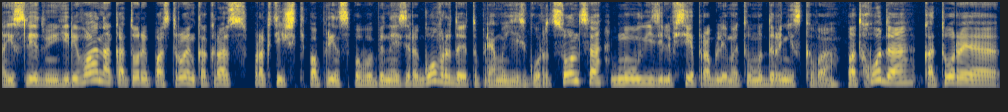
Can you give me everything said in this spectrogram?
исследованию Еревана, который построен как раз практически по принципу Бабинезера Говарда. Это прямо и есть город солнца. Мы увидели все проблемы проблемы этого модернистского подхода, который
